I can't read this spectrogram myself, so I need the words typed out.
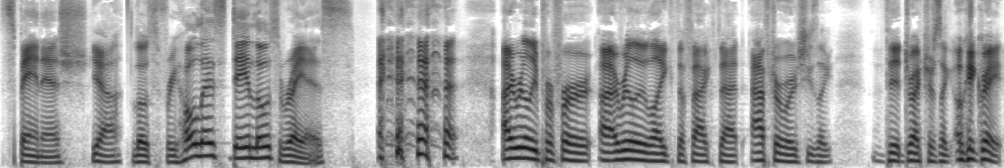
Spanish. Yeah. Los frijoles de los reyes. I really prefer I really like the fact that afterwards she's like the director's like, "Okay, great.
